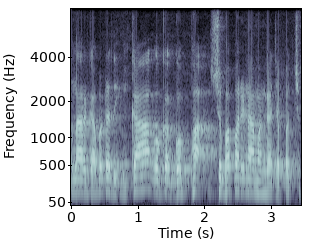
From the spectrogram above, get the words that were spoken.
ఉన్నారు కాబట్టి అది ఇంకా ఒక గొప్ప శుభ పరిణామంగా చెప్పచ్చు.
